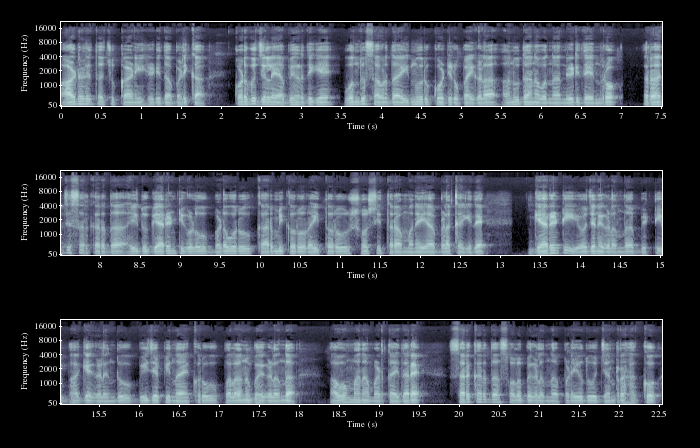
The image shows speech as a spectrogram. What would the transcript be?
ಆಡಳಿತ ಚುಕ್ಕಾಣಿ ಹಿಡಿದ ಬಳಿಕ ಕೊಡಗು ಜಿಲ್ಲೆಯ ಅಭಿವೃದ್ಧಿಗೆ ಒಂದು ಸಾವಿರದ ಇನ್ನೂರು ಕೋಟಿ ರೂಪಾಯಿಗಳ ಅನುದಾನವನ್ನು ನೀಡಿದೆ ಎಂದರು. ರಾಜ್ಯ ಸರ್ಕಾರದ ಐದು ಗ್ಯಾರಂಟಿಗಳು ಬಡವರು, ಕಾರ್ಮಿಕರು, ರೈತರು, ಶೋಷಿತರ ಮನೆಯ ಬೆಳಕಾಗಿದೆ ಗ್ಯಾರಂಟಿ ಯೋಜನೆಗಳಿಂದ ಬಿಟ್ಟಿ ಭಾಗ್ಯಗಳೆಂದು ಬಿಜೆಪಿ ನಾಯಕರು ಫಲಾನುಭವಿಗಳಿಂದ ಅವಮಾನ ಮಾಡ್ತಾ ಇದ್ದಾರೆ. ಸರ್ಕಾರದ ಸೌಲಭ್ಯಗಳನ್ನು ಪಡೆಯುವುದು ಜನರ ಹಕ್ಕು.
